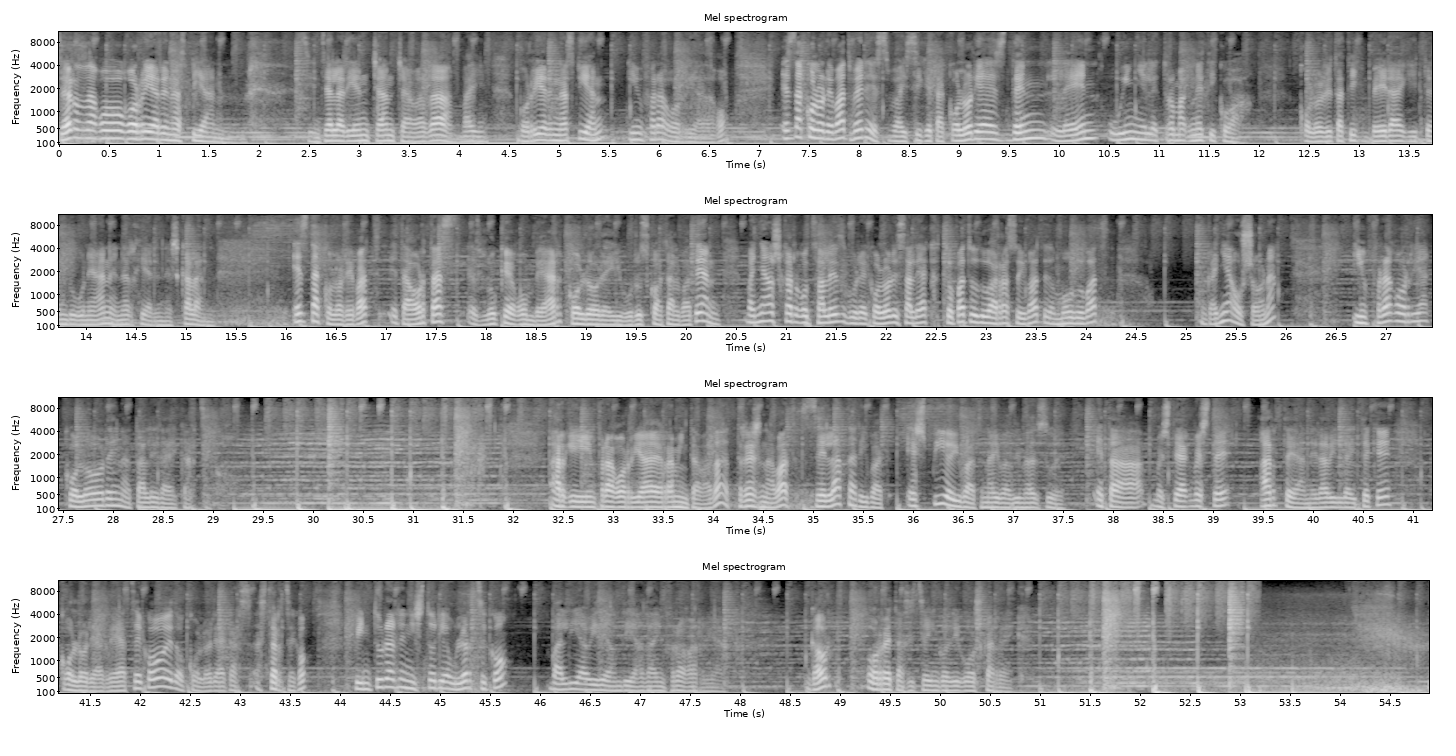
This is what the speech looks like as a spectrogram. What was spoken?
Zer dago gorriaren azpian? Zientzialarien txantxa bada, bai, gorriaren azpian infragorria dago. Ez da kolore bat berez, baizik eta kolorea ez den lehen uin elektromagnetikoa. Koloretatik bera egiten dugunean energiaren eskalan ez da kolore bat, eta hortaz ez luke egon behar kolorei buruzko atal batean, baina Oskar González gure kolorezaleak topatu du arrazoi bat edo modu bat gaina oso ona, infragorria koloren atalera ekartzeko. Argi infragorria erraminta bada, tresna bat, zelatari bat, espioi bat nahi badu zue. Eta besteak beste artean erabil daiteke koloreak behatzeko edo koloreak aztertzeko. Pinturaren historia ulertzeko baliabide handia da infragarria. Gaur horretaz hitze eingo digu Oskarrek.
